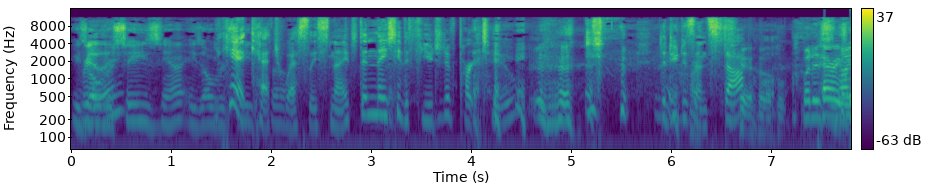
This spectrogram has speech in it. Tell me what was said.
He's Really? overseas. Yeah, he's overseas. You overseas. can't catch uh, Wesley Snipes. Didn't they see The Fugitive Part Two? the dude is unstoppable. But it's Harry, when,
